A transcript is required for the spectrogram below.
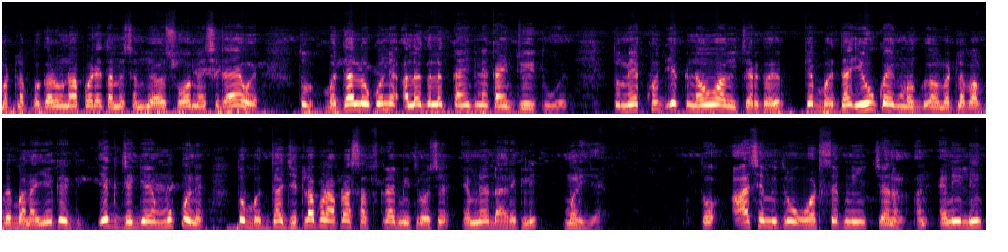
મતલબ બગાડવો ના પડે. તમે સમજો, હવે સો મેસેજ આવ્યા હોય, તો બધા લોકોને અલગ અલગ કાંઈક ને કાંઈક જોઈતું હોય. તો મેં ખુદ એક નવો આ વિચાર કર્યો કે બધા એવું કંઈક મતલબ આપણે બનાવીએ કે એક જગ્યાએ મૂકું ને, તો બધા જેટલા પણ આપણા સબસ્ક્રાઇબ મિત્રો છે, એમને ડાયરેક્ટલી મળી જાય. તો આ છે મિત્રો વોટ્સએપની ચેનલ અને એની લિંક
